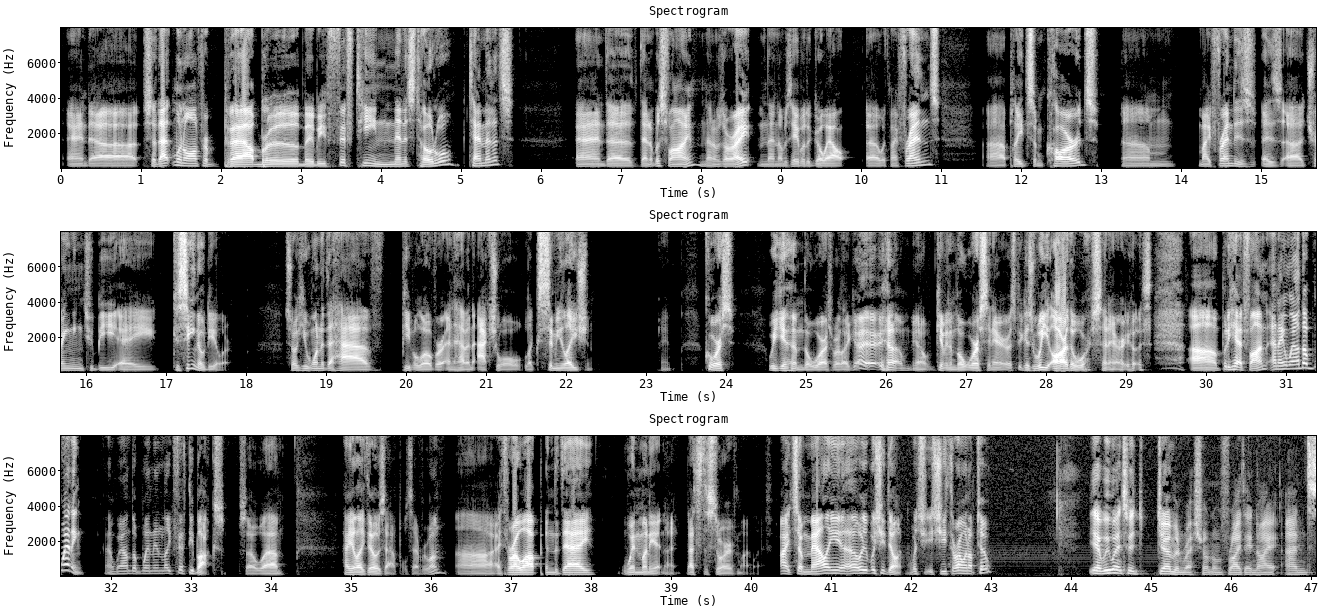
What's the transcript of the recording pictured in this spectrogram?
and uh, so that went on for about uh, maybe 15 minutes total, 10 minutes. and uh, then it was fine. Then it was all right. And then I was able to go out uh, with my friends, uh, played some cards. Um, my friend is is uh, training to be a casino dealer, so he wanted to have people over and have an actual like simulation. Right? Of course, we give him the worst. We're like, hey, you, know, you know, giving him the worst scenarios because we are the worst scenarios. Uh, but he had fun, and I wound up winning. I wound up winning like fifty bucks. So, uh, how you like those apples, everyone? Uh, I throw up in the day, win money at night. That's the story of my life. All right, so Mally, uh, what's she doing? What's she, is she throwing up too? Yeah, we went to a German restaurant on Friday night, and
